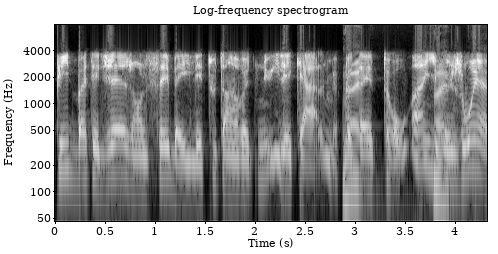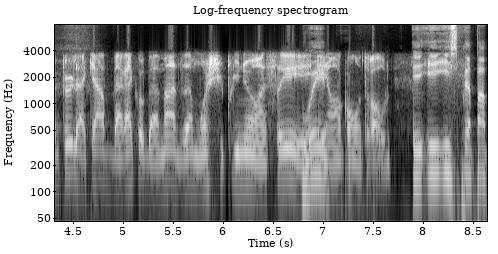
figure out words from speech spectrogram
Pete Buttigieg, on le sait, ben, il est tout en retenue, il est calme, peut-être trop. Hein. Il veut jouer un peu la carte Barack Obama en disant moi je suis plus nuancé et, en contrôle. Et, il se prépare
